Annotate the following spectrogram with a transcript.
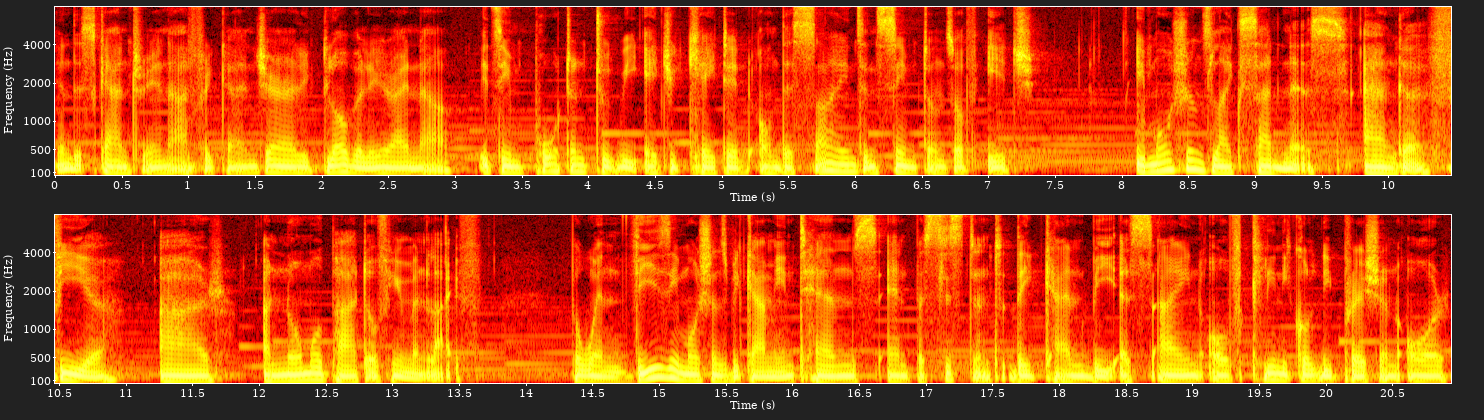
in this country, in Africa, and generally globally right now, it's important to be educated on the signs and symptoms of each. Emotions like sadness, anger, fear are a normal part of human life. But when these emotions become intense and persistent, they can be a sign of clinical depression or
